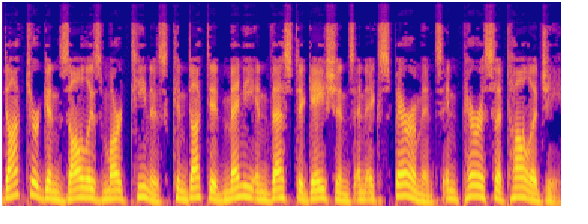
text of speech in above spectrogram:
Dr. González Martínez conducted many investigations and experiments in parasitology,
